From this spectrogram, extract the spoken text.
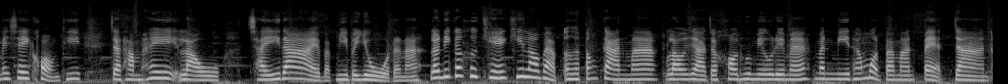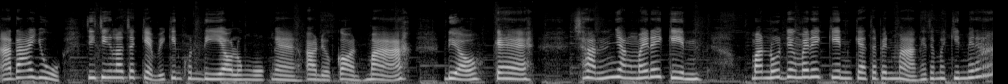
ไม่ใช่ของที่จะทำให้เราใช้ได้แบบมีประโยชน์อะนะ แล้วนี่ก็คือเค้กที่เราแบบเออต้องการมาก เราอยากจะคอทูมิลเลยไหมมันมีทั้งหมดประมาณ 8 จานอะได้อยู่ จริง ๆ เราจะเก็บไว้กินคนเดียวเรางกไงเอาเดี๋ยวก่อนหมา เดี๋ยวแก ฉันยังไม่ได้กิน มนุษย์ยังไม่ได้กิน แกจะเป็นหมาแกจะมากินไม่ได้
